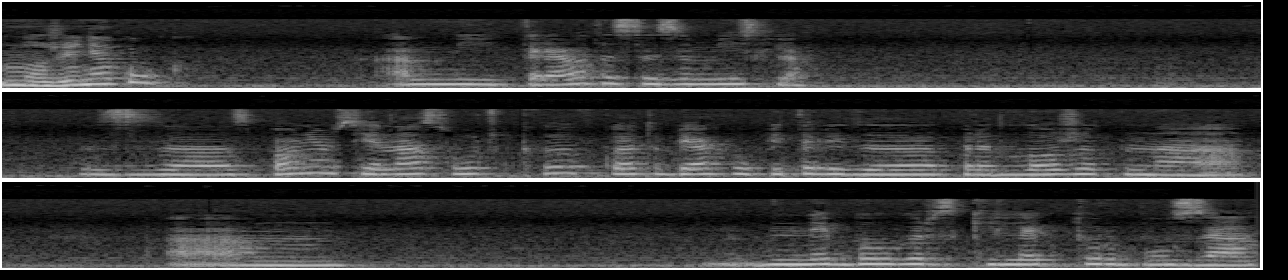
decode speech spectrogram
Може и няколко. Ами, трябва да се замисля. За... Спомням си една случка, в която бяха опитали да предложат на ам, не български лектор Боза.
